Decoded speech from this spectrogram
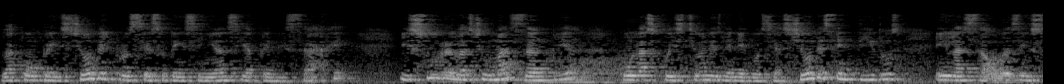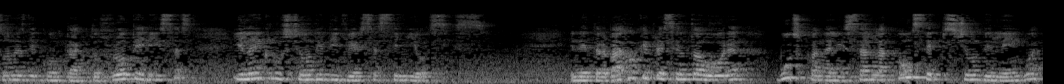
la comprensión del proceso de enseñanza y aprendizaje y su relación más amplia con las cuestiones de negociación de sentidos en las aulas en zonas de contacto fronterizas y la inclusión de diversas semiosis. En el trabajo que presento ahora, busco analizar la concepción de lengua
